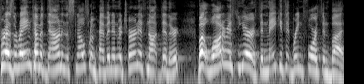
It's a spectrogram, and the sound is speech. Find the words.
For as the rain cometh down and the snow from heaven, and returneth not thither, but watereth the earth, and maketh it bring forth in bud,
